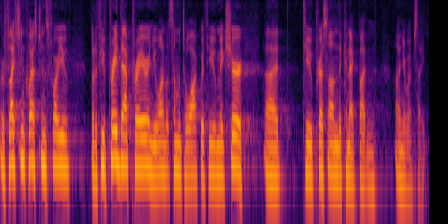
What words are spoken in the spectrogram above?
reflection questions for you, but if you've prayed that prayer and you want someone to walk with you, make sure uh, to press on the connect button on your website.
